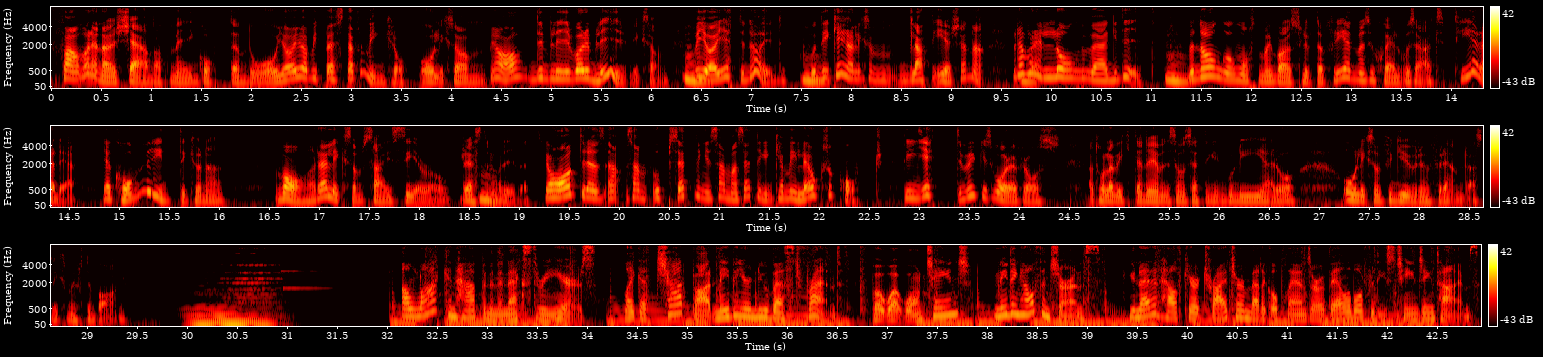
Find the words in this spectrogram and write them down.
fan vad den har tjänat mig gott ändå. Och jag gör mitt bästa för min kropp. Och liksom, ja, det blir vad det blir liksom. Mm. Men jag är jättenöjd. Mm. Och det kan jag liksom glatt erkänna. Men det har varit en lång väg dit. Mm. Men någon gång måste man ju bara sluta fred med sig själv och så acceptera det. Jag kommer inte kunna vara liksom size zero resten mm. av livet. Jag har inte den sam uppsättningen, sammansättningen. Camilla är också kort. Det är jättemycket svårare för oss att hålla vikten när ämnessammansättningen går ner och, och liksom figuren förändras liksom efter barn. A lot can happen in the next three years. Like a chatbot may be your new best friend. But what won't change? Needing health insurance. United Healthcare Tri-Term Medical Plans are available for these changing times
